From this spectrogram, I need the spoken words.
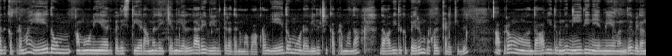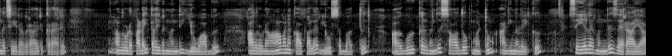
அதுக்கப்புறமா ஏதோம் அமோனியர் பெலிஸ்தியர் அமலிக்கன் எல்லாரையும் வீழ்த்துறதை நம்ம பார்க்குறோம். ஏதோமோட வீழ்ச்சிக்கு அப்புறமா தான் தாவிதுக்கு பெரும் புகழ் கிடைக்குது. அப்புறம் தாவிது வந்து நீதி நேர்மையை வந்து விளங்க செய்கிறவராக இருக்கிறாரு. அவரோட படைத்தலைவன் வந்து யுவாபு. அவரோட ஆவண காப்பாளர் யோசபாத்து. குருக்கள் வந்து சாதோக் மற்றும் அகிமலைக்கு. செயலர் வந்து ஜெராயா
